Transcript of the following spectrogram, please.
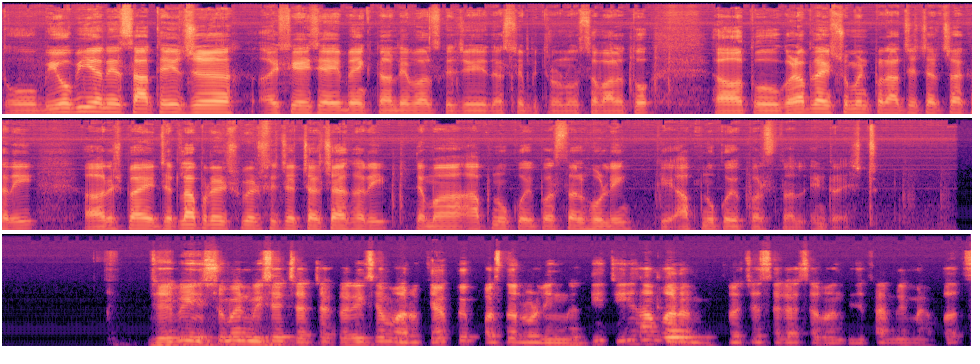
તો બીઓબી અને સાથે જ આઈસીઆઈસીઆઈ બેંકના લેવલ્સ કે જે દર્શક મિત્રોનો સવાલ હતો તો ઘણા બધા ઇન્સ્ટ્રુમેન્ટ પર આજે ચર્ચા કરી. હરેશભાઈ, જેટલા પણ ઇન્સ્ટ્રુમેન્ટ વિશે ચર્ચા કરી, તેમાં આપનું કોઈ પર્સનલ હોલ્ડિંગ કે આપનું કોઈ પર્સનલ ઇન્ટરેસ્ટ જે બી ઇન્સ્ટ્રુમેન્ટ વિશે ચર્ચા કરી છે મારું ત્યાં કોઈ પર્સનલ હોલ્ડિંગ નથી. જી હા મારા મિત્રો છે સગા સંબંધી છે ફેમિલી મેમ્બર્સ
